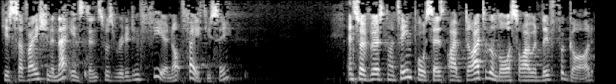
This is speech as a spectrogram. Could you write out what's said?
His salvation in that instance was rooted in fear, not faith, you see. And so verse 19, Paul says, I've died to the law so I would live for God.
